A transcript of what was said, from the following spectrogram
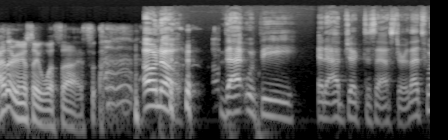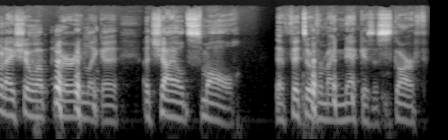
I thought you were gonna say what size. Oh no. that would be an abject disaster. That's when I show up wearing like a, a child small that fits over my neck as a scarf.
